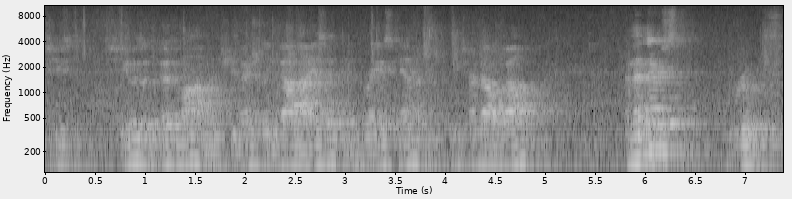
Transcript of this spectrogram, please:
she, she was a good mom, and she eventually got Isaac and raised him, and he turned out well. And then there's Ruth.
